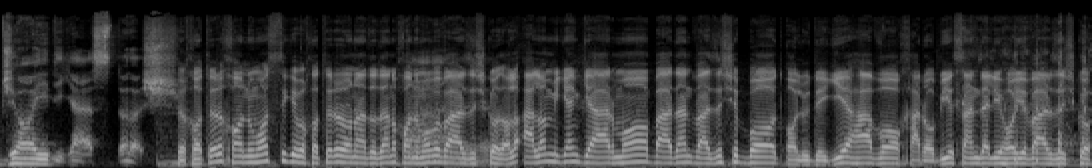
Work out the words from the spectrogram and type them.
جای دیگه است داداش. به خاطر خانوماست دیگه به خاطر راه ندادن خانوما بله. به ورزشگاه حالا الان میگن گرما بعدا وزش باد آلودگی هوا خرابی صندلی های ورزشگاه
